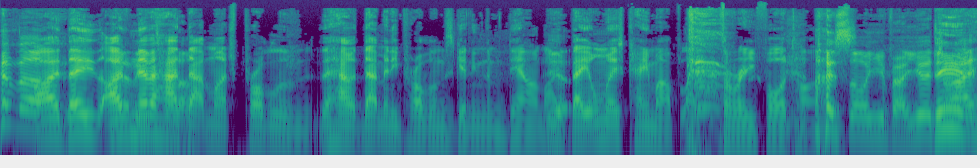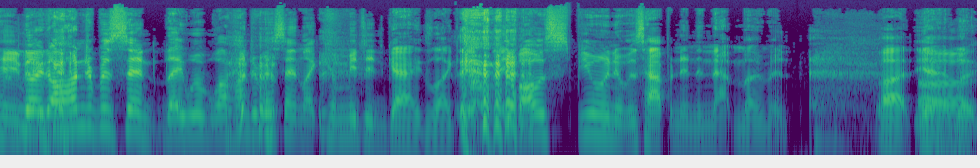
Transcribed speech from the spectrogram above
never. I they I've never never had better. that much problem. The how that many problems getting them down. Like Yeah. they almost came up like three, four times. I saw you, bro. You were dry heaving. no, hundred percent. They were one hundred percent like committed gags. Like if, if I was spewing, it was happening in that moment. But yeah, Uh, look,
